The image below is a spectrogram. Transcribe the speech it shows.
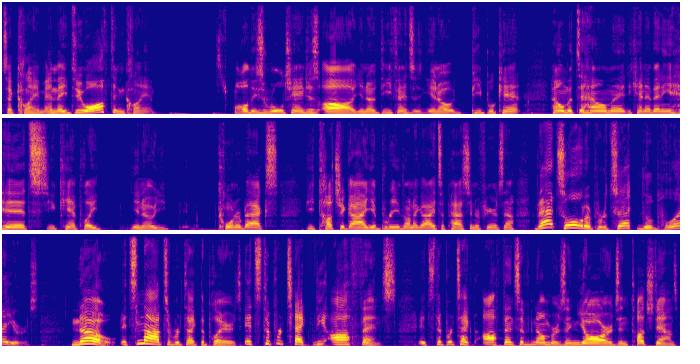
to claim, and they do often claim, all these rule changes. Oh, you know, defenses. You know, people can't helmet to helmet. You can't have any hits. You can't play. You know, you, cornerbacks. If you touch a guy, you breathe on a guy. It's a pass interference. Now that's all to protect the players. No, it's not to protect the players. It's to protect the offense. It's to protect offensive numbers and yards and touchdowns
